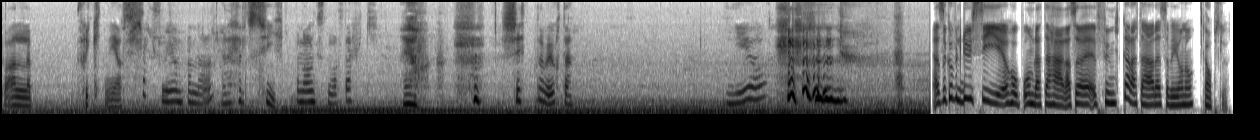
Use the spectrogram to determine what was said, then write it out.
for all frykten i oss. Sjekk så mye han brenner, da. Ja, det er helt sykt. Men angsten var sterk. Ja. Shit, da har vi gjort det. Ja. Altså, Hva vil du si, Hope, om dette her? Altså, Funker dette her, det som vi gjør nå? Ja, absolutt.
